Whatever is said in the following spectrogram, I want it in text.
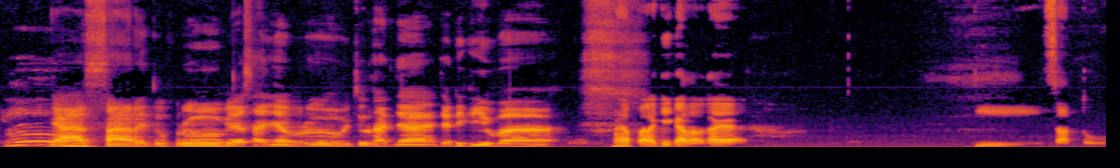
Hmm, nyasar itu bro biasanya bro curhatnya jadi gibah. nah, apalagi kalau kayak di satu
